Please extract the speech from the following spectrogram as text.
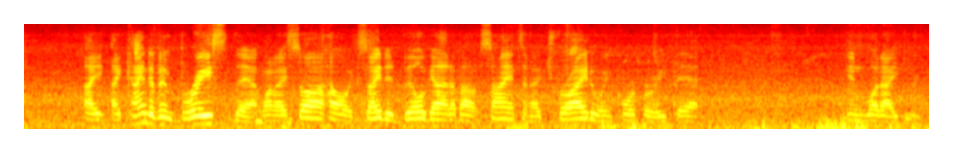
I, I kind of embraced that when I saw how excited Bill got about science, and I try to incorporate that in what I do.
